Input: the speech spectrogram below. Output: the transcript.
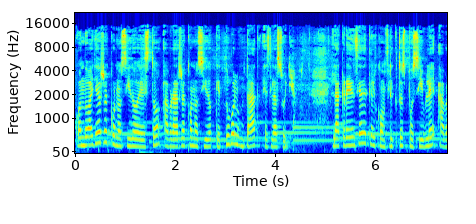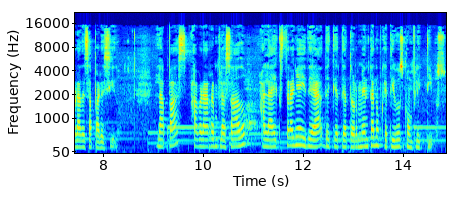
Cuando hayas reconocido esto, habrás reconocido que tu voluntad es la suya. La creencia de que el conflicto es posible habrá desaparecido. La paz habrá reemplazado a la extraña idea de que te atormentan objetivos conflictivos.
